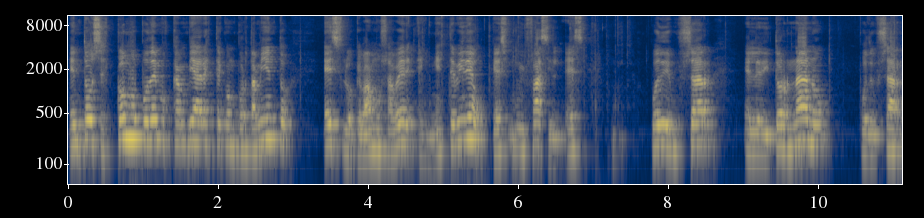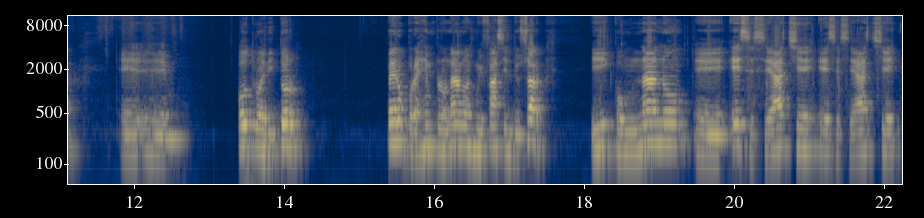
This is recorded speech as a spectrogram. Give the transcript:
Entonces, ¿cómo podemos cambiar este comportamiento? Es lo que vamos a ver en este video, que es muy fácil. Es, puede usar el editor Nano, puede usar eh, eh, otro editor, pero por ejemplo Nano es muy fácil de usar y con nano eh, SSH, SSH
